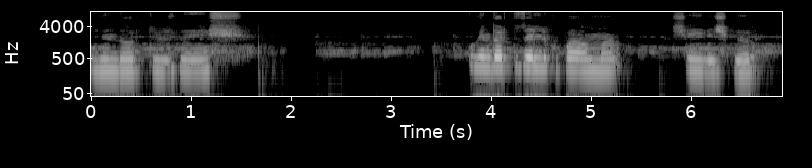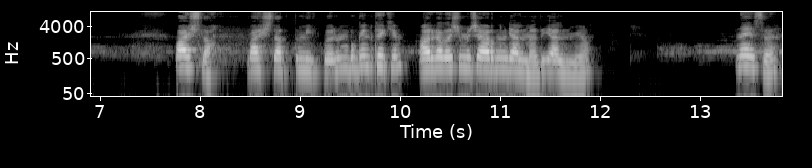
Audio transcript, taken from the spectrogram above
Bugün 405. Bugün 450 kupa alma şeyiyle çıkıyorum. Başla. Başlattım ilk bölüm. Bugün tekim. Arkadaşımı çağırdım gelmedi. Gelmiyor. Neyse.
